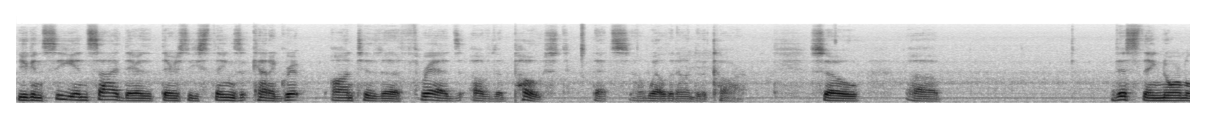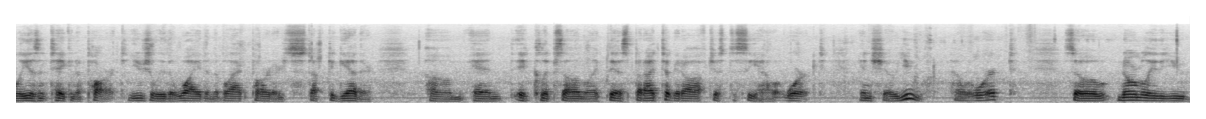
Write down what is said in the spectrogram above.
you can see inside there that there's these things that kind of grip onto the threads of the post that's uh, welded onto the car. So uh, this thing normally isn't taken apart. Usually the white and the black part are stuck together um, and it clips on like this but I took it off just to see how it worked and show you how it worked so normally you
